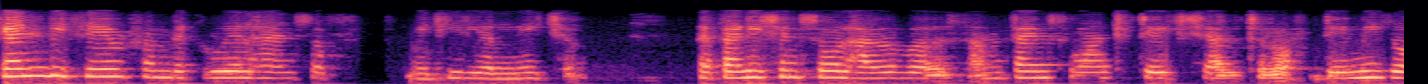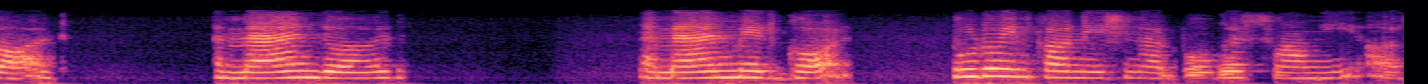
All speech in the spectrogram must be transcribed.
can be saved from the cruel hands of material nature. The conditioned soul however sometimes want to take shelter of demigod a man god a man made god pseudo incarnation or bogus or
